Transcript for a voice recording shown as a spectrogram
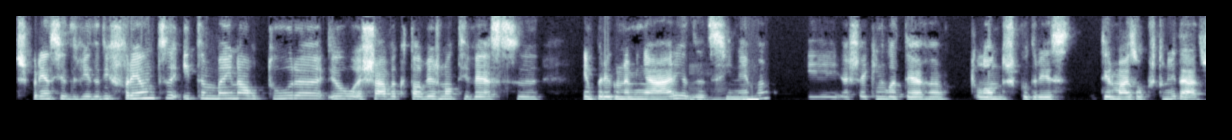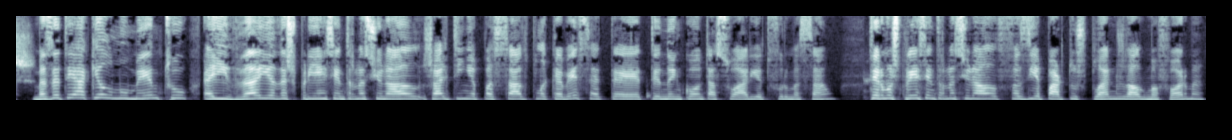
experiência de vida diferente e também na altura eu achava que talvez não tivesse emprego na minha área de, uhum. cinema e achei que Inglaterra Londres poderia ter mais oportunidades. Mas até aquele momento, a ideia da experiência internacional já lhe tinha passado pela cabeça, até tendo em conta a sua área de formação? Ter uma experiência internacional fazia parte dos planos, de alguma forma?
